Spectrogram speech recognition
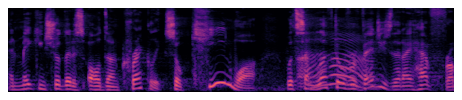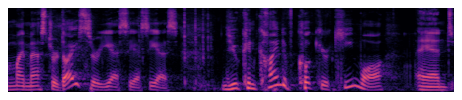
and making sure that it's all done correctly. So quinoa with some ah. leftover veggies that I have from my master dicer, yes, yes, yes. You can kind of cook your quinoa and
